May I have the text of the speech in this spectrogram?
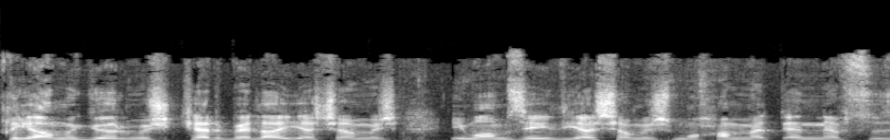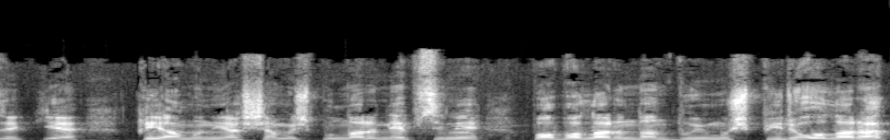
kıyamı görmüş, Kerbela'yı yaşamış, İmam Zeyd'i yaşamış, Muhammed en-Nefsü Zekiye kıyamını yaşamış. Bunların hepsini babalarından duymuş biri olarak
